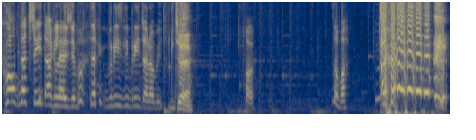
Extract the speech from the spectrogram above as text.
Chłop na cheatach lezie, bo tak Grizzly Bridge'a robi. Gdzie? O. Zobacz.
